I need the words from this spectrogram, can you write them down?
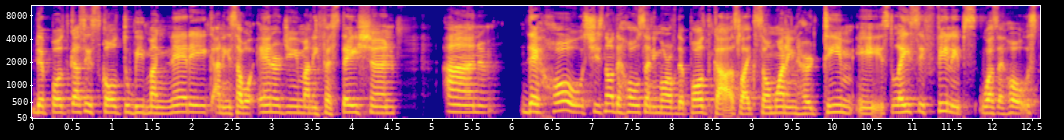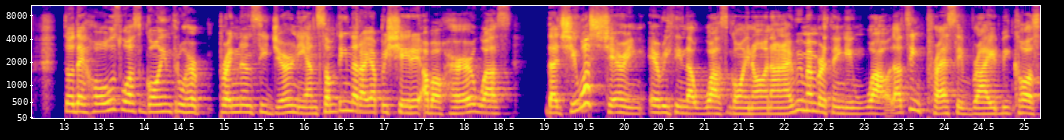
The podcast is called to be magnetic and it's about energy manifestation and the host, she's not the host anymore of the podcast, like someone in her team is. Lacy Phillips was the host. So the host was going through her pregnancy journey. And something that I appreciated about her was that she was sharing everything that was going on. And I remember thinking, wow, that's impressive, right? Because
